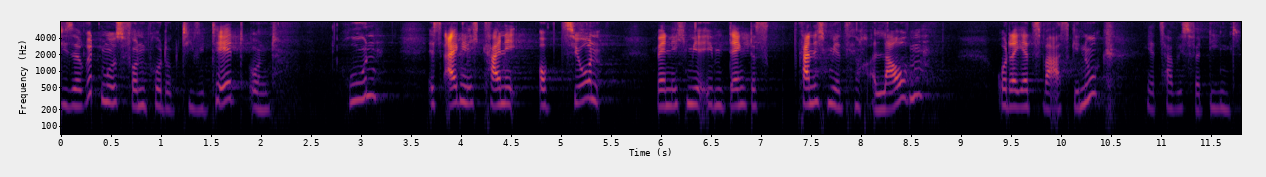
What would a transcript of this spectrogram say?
Dieser Rhythmus von Produktivität und Ruhen ist eigentlich keine Option, wenn ich mir eben denke, das kann ich mir jetzt noch erlauben oder jetzt war es genug, jetzt habe ich es verdient.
